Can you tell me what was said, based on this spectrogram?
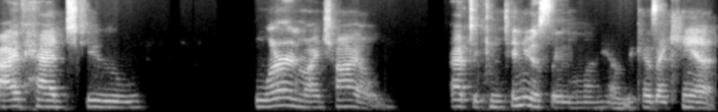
I've had to learn my child. I have to continuously learn him because I can't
